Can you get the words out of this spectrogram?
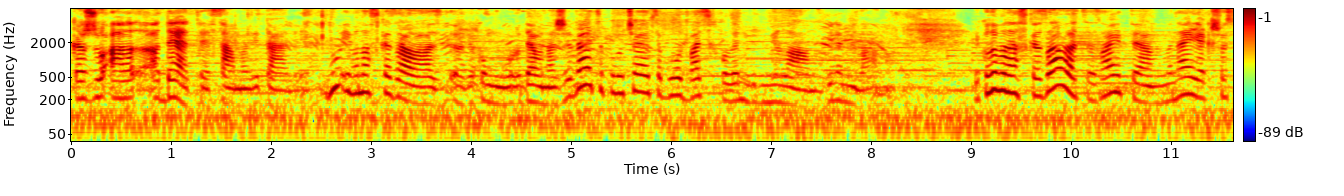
кажу, а, а де ти саме в Італії? Ну і вона сказала, е, в якому де вона живе, це виходить, було 20 хвилин від Мілану, біля Мілану. І коли вона сказала це, знаєте, мене як щось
